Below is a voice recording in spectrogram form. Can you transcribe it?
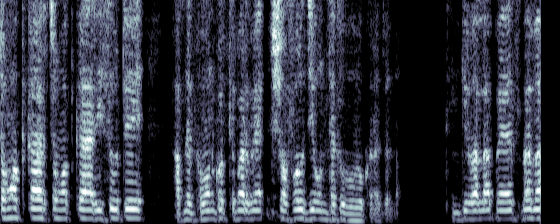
চমৎকার চমৎকার রিসোর্টে আপনি ভ্রমণ করতে পারবেন, সফল জীবনটাকে উপভোগ করার জন্য। থ্যাংক ইউ আল্লাহ বাই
